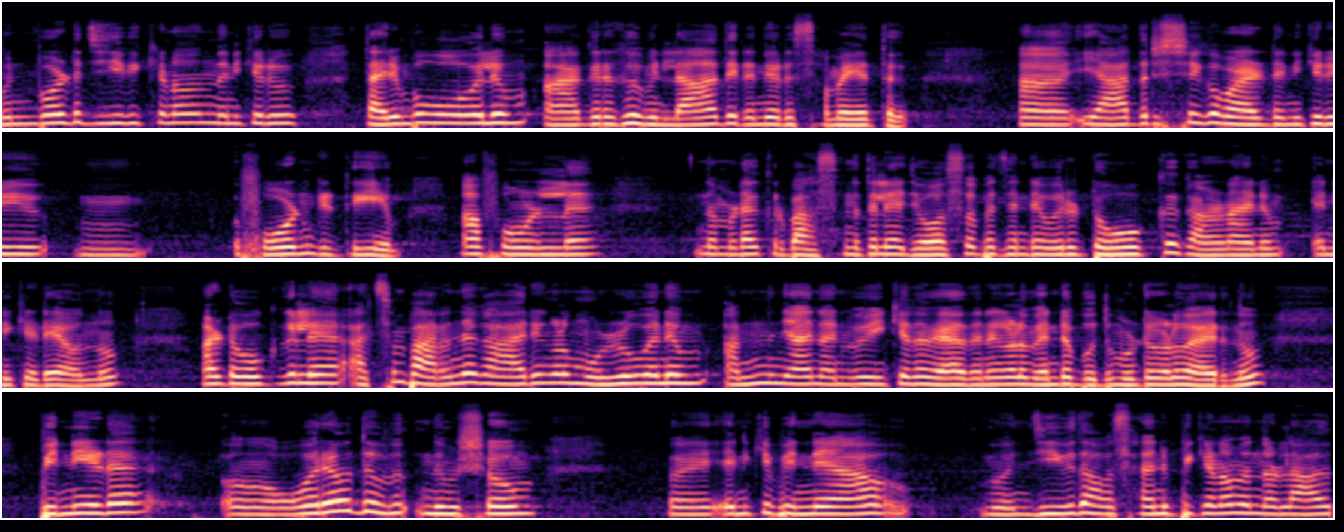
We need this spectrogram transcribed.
മുൻപോട്ട് ജീവിക്കണമെന്ന് എനിക്കൊരു തരുമ്പ് പോലും ആഗ്രഹമില്ലാതിരുന്ന ഒരു സമയത്ത് യാദൃശികമായിട്ട് എനിക്കൊരു ഫോൺ കിട്ടുകയും ആ ഫോണിൽ നമ്മുടെ കൃപാസനത്തിലെ ജോസഫ് അച്ഛന്റെ ഒരു ടോക്ക് കാണാനും എനിക്കിടയാവുന്നു. ആ ടോക്കിൽ അച്ഛൻ പറഞ്ഞ കാര്യങ്ങൾ മുഴുവനും അന്ന് ഞാൻ അനുഭവിക്കുന്ന വേദനകളും എന്റെ ബുദ്ധിമുട്ടുകളുമായിരുന്നു. പിന്നീട് ഓരോ നിമിഷവും എനിക്ക് പിന്നെ ആ ജീവിതം അവസാനിപ്പിക്കണം എന്നുള്ള ആ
